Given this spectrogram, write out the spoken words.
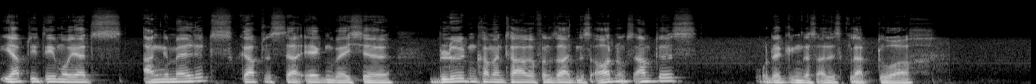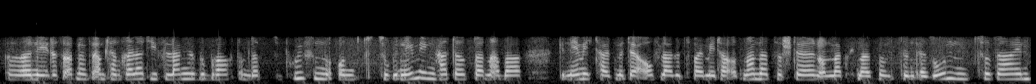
Ihr habt die Demo jetzt angemeldet. Gab es da irgendwelche blöden Kommentare von Seiten des Ordnungsamtes oder ging das alles glatt durch? Äh, nee, das Ordnungsamt hat relativ lange gebraucht, um das zu prüfen und zu genehmigen, hat das dann aber genehmigt, halt mit der Auflage zwei Meter auseinanderzustellen und maximal 15 Personen zu sein.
